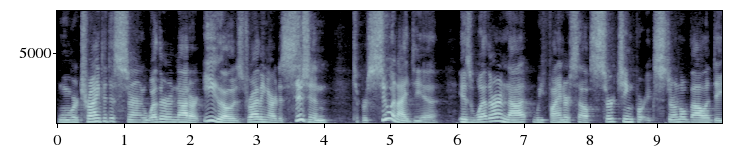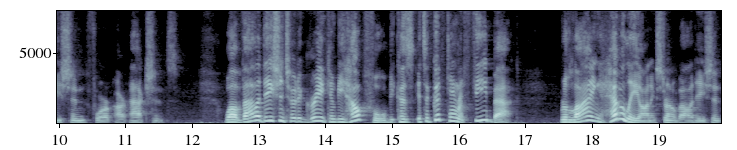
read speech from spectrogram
when we're trying to discern whether or not our ego is driving our decision to pursue an idea is whether or not we find ourselves searching for external validation for our actions. While validation to a degree can be helpful because it's a good form of feedback, relying heavily on external validation,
